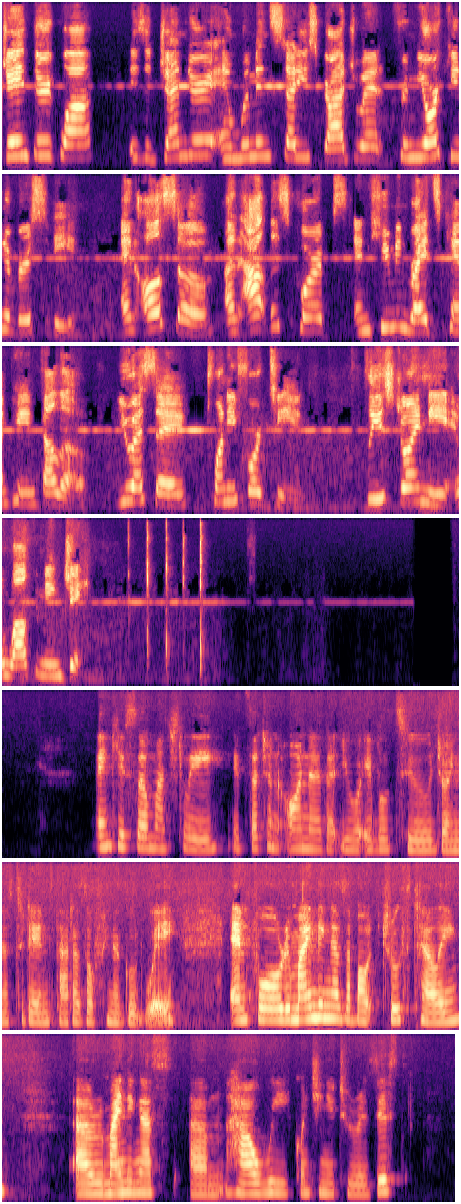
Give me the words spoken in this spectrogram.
Jane Thirikwa is a gender and women's studies graduate from York University and also an Atlas Corps and Human Rights Campaign Fellow, USA 2014. Please join me in welcoming Jane. Thank you so much, Lee. It's such an honor that you were able to join us today and start us off in a good way. And for reminding us about truth telling, uh, reminding us um, how we continue to resist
